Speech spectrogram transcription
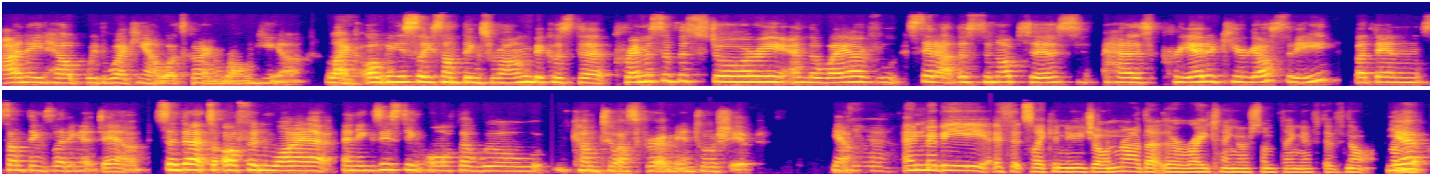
I need help with working out what's going wrong here. Like, obviously, something's wrong because the premise of the story and the way I've set out the synopsis has created curiosity, but then something's letting it down. So, that's often why an existing author will come to us for a mentorship. Yeah. And maybe if it's like a new genre that they're writing or something, if they've not um, Yep.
